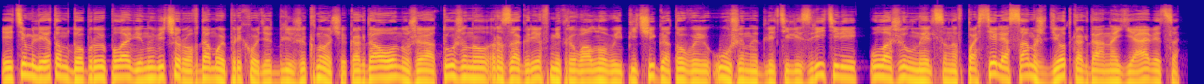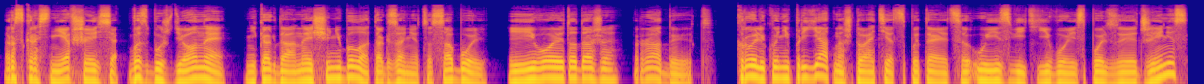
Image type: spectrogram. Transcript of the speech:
Этим летом добрую половину вечеров домой приходит ближе к ночи, когда он уже отужинал, разогрев в микроволновой печи готовые ужины для телезрителей, уложил Нельсона в постель, а сам ждет, когда она явится, раскрасневшаяся, возбужденная. Никогда она еще не была так занята собой. И его это даже радует. Кролику неприятно, что отец пытается уязвить его, используя Дженнис,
